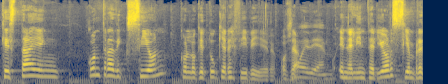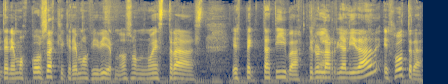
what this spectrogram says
que está en contradicción con lo que tú quieres vivir? O sea, Muy bien. en el interior siempre tenemos cosas que queremos vivir, ¿no? Son nuestras expectativas, pero la realidad es otra.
